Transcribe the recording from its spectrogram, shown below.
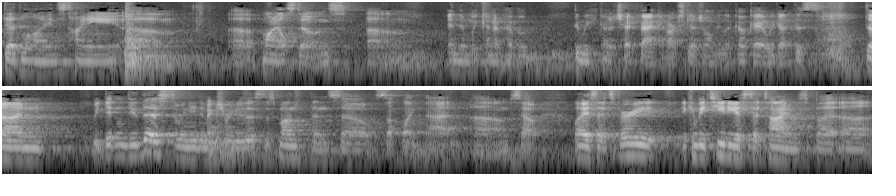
deadlines, tiny um, uh, milestones, um, and then we kind of have a then we can kind of check back in our schedule and be like, okay, we got this done. We didn't do this, so we need to make sure we do this this month, and so stuff like that. Um, so, like I said, it's very it can be tedious at times, but uh,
